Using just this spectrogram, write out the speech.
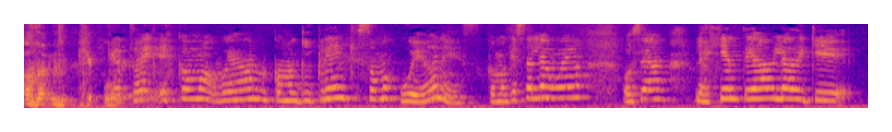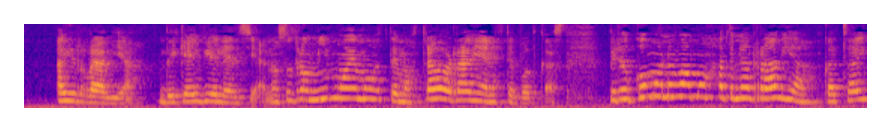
weón, qué. ¿Cachai? Es como, weón, como que creen que somos weones. Como que esa es la weón. O sea, la gente habla de que hay rabia, de que hay violencia. Nosotros mismos hemos demostrado rabia en este podcast. Pero ¿cómo no vamos a tener rabia? ¿Cachai?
